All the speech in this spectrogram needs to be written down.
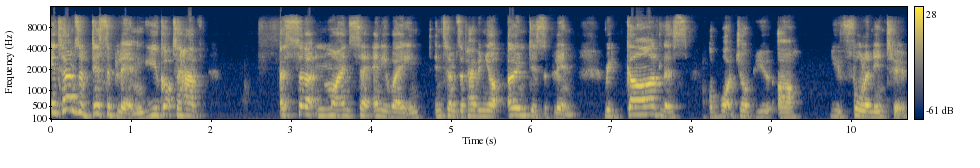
In terms of discipline, you got to have a certain mindset anyway in, in terms of having your own discipline regardless of what job you are you've fallen into.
